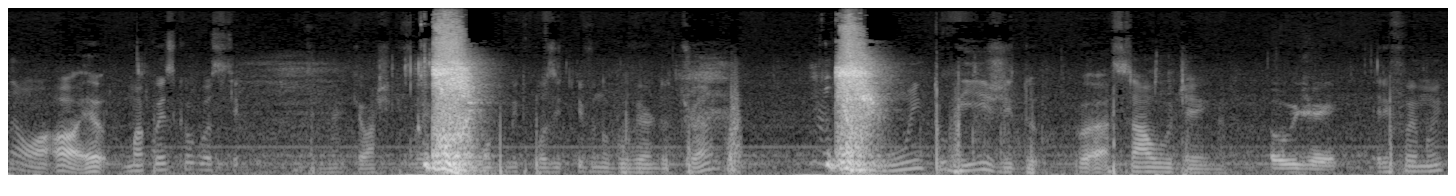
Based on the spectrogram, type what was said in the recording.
Não, ó, ó, eu- uma coisa que eu gostei, né, que eu acho que foi um ponto muito positivo no governo do Trump, foi muito rígido a saúde aí, né? O jeito. Ele foi muito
